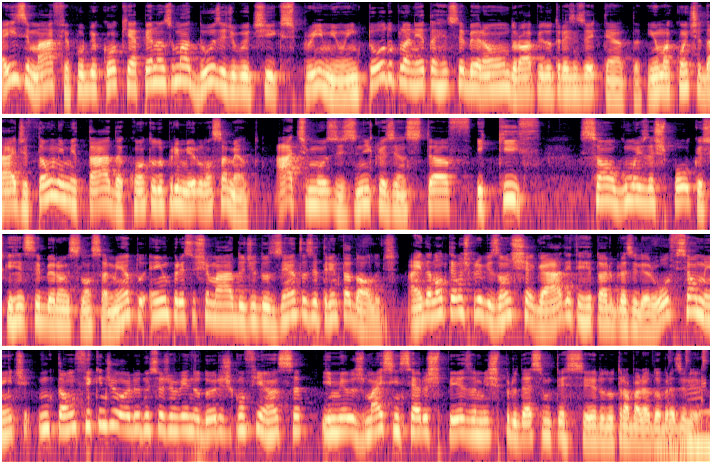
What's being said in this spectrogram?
A Easy Mafia publicou que apenas uma dúzia de boutiques premium em todo o planeta receberão um drop do 380, em uma quantidade tão limitada quanto do primeiro lançamento. Atmos, Sneakers and Stuff e Keith são algumas das poucas que receberão esse lançamento em um preço estimado de 230 dólares. Ainda não temos previsão de chegada em território brasileiro oficialmente, então fiquem de olho nos seus vendedores de confiança e meus mais sinceros pêsames para o 13º do trabalhador brasileiro.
